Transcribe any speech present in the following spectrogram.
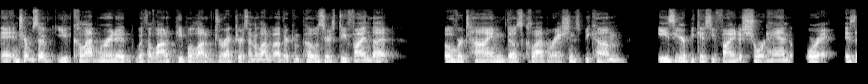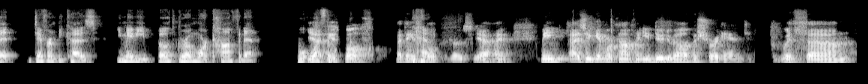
in terms of you collaborated with a lot of people a lot of directors and a lot of other composers do you find that over time those collaborations become easier because you find a shorthand or is it different because you maybe both grow more confident? yeah, I think the- it's both. I think it's both of those. Yeah, I, I, mean, as you get more confident, you do develop a shorthand. With um,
